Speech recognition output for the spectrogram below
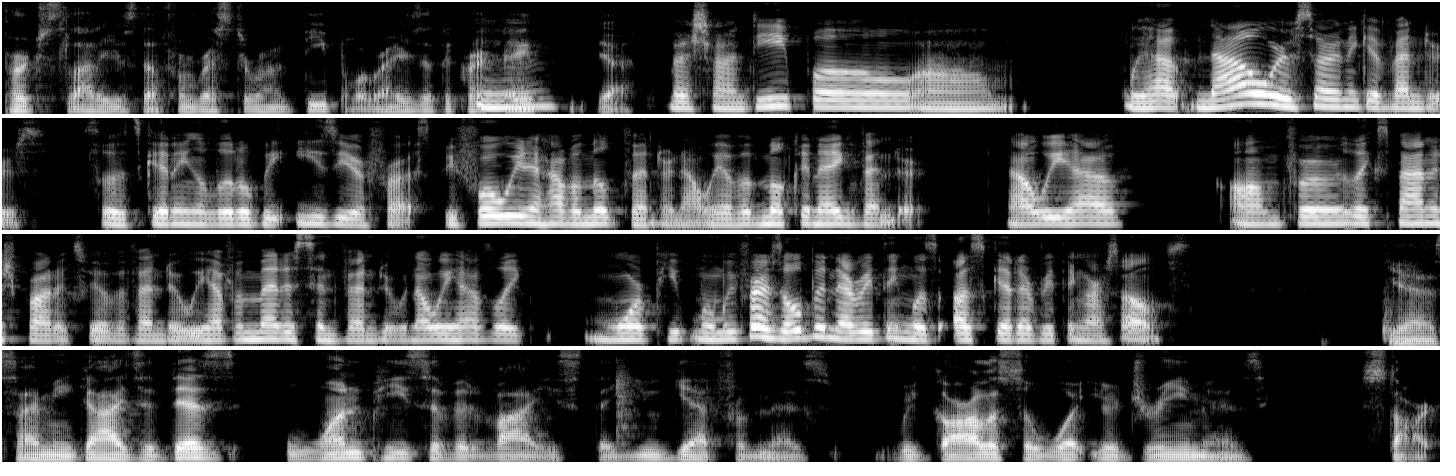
purchase a lot of your stuff from Restaurant Depot, right? Is that the correct name? Yeah. Restaurant Depot. Um, we have now we're starting to get vendors, so it's getting a little bit easier for us. Before we didn't have a milk vendor. Now we have a milk and egg vendor. Now we have, um, for like Spanish products, we have a vendor. We have a medicine vendor. Now we have like more people. When we first opened, everything was us get everything ourselves. Yes, I mean, guys, if there's one piece of advice that you get from this, regardless of what your dream is, start.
